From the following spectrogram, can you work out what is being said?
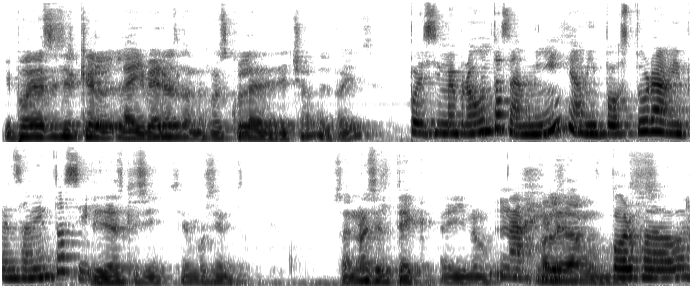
¿Y podrías decir que la Ibero es la mejor escuela de Derecho del país? Pues si me preguntas a mí, a mi postura, a mi pensamiento, sí. Dirías que sí, 100%. O sea, no es el TEC, ahí no. Ay, no le damos. Por más. favor.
